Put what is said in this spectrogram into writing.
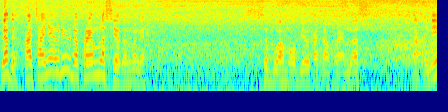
lihat deh, kacanya ini udah frameless ya teman-teman ya. Sebuah mobil kaca frameless. Nah ini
